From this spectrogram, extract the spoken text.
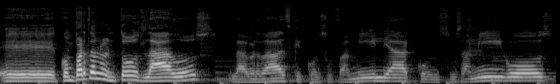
Eh, compártanlo en todos lados. La verdad es que con su familia, con sus amigos,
